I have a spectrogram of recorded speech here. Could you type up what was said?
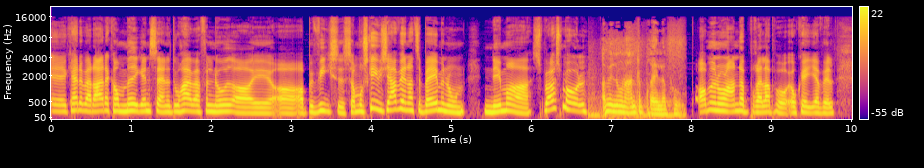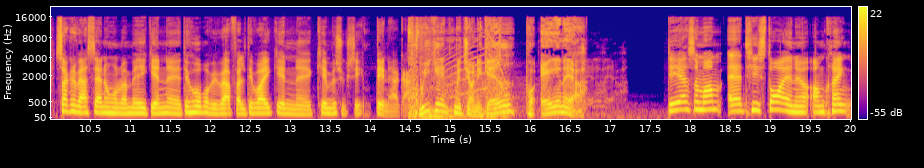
øh, kan det være dig, der kommer med igen, Sanne. Du har i hvert fald noget at, øh, at, at bevise. Så måske, hvis jeg vender tilbage med nogle nemmere spørgsmål. Og med nogle andre briller på. Og med nogle andre briller på. Okay, javel. Så kan det være, at Sanne hun var med igen. Øh, det håber vi i hvert fald. Det var ikke en øh, kæmpe succes den her gang. Weekend med Johnny Gade på ANR. Det er som om, at historierne omkring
